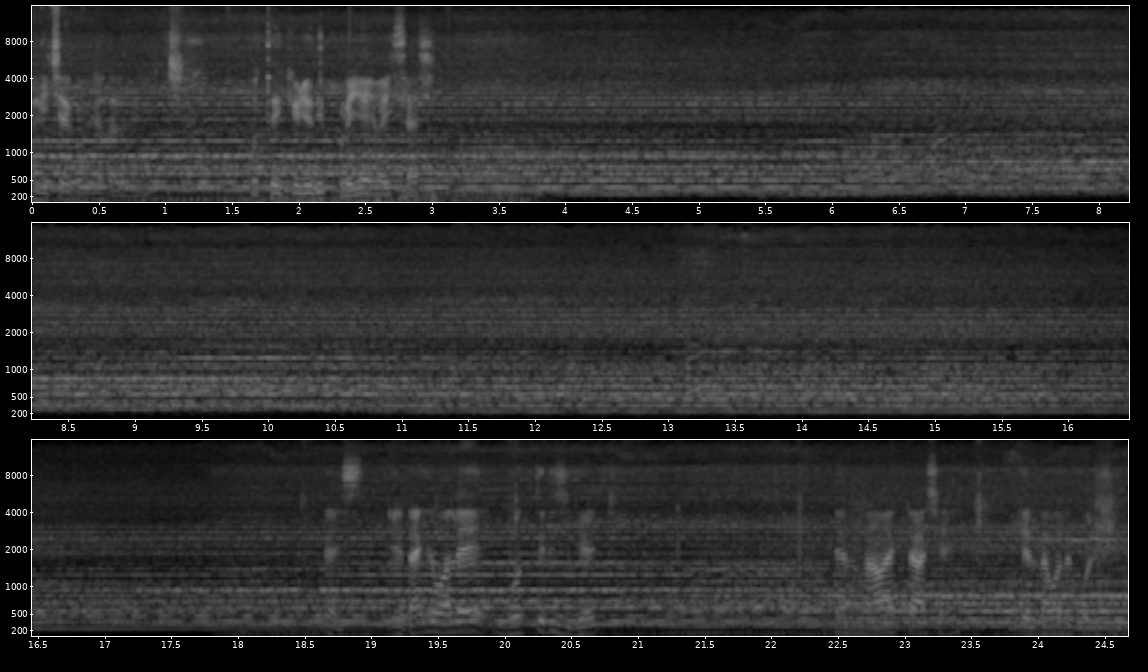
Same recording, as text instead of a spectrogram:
একবার নিচের গভীরে দাঁড়াবেন কোথায় কেউ যদি পড়ে যায় বাইসে আসে এটাকে বলে বত্রিশ গেটের নাম একটা আছে কেল্লা বলে পরিচিত।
